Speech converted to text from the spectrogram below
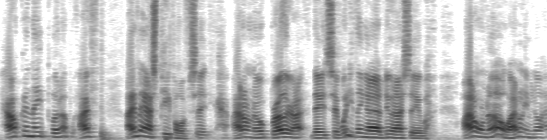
How can they put up? I've I've asked people. I've said, I don't know, brother. I, they say, what do you think I ought to do? And I say, well, I don't know. I don't even know how.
